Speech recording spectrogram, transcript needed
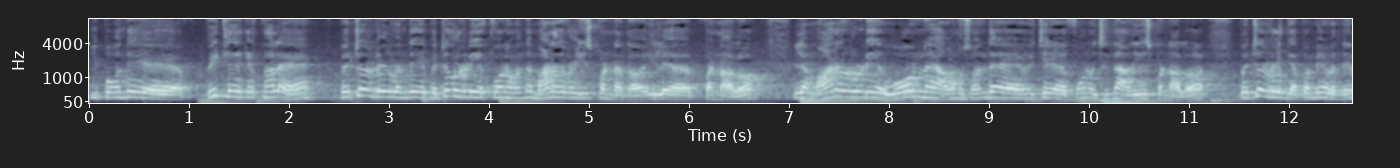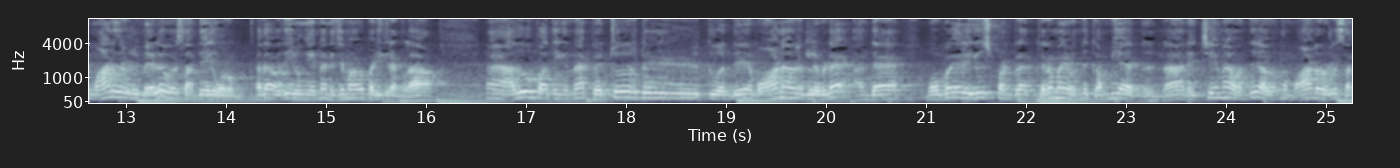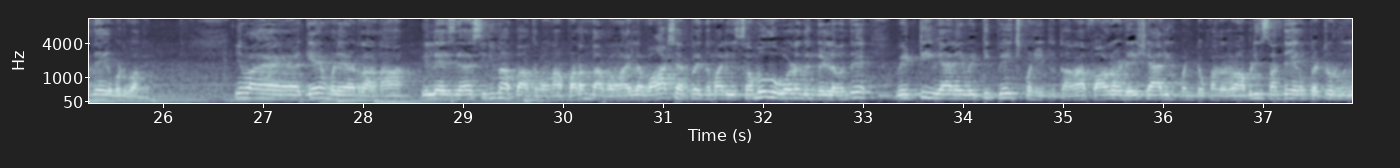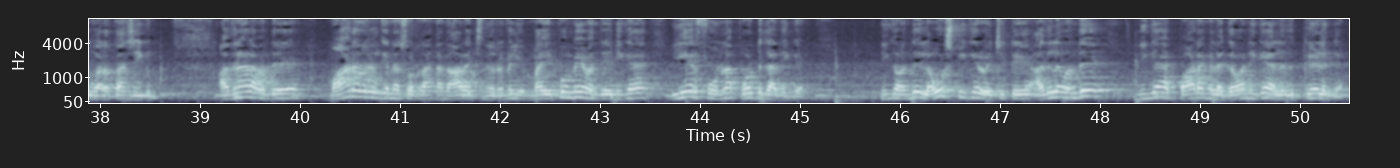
இப்போ வந்து வீட்டில் இருக்கிறதுனால பெற்றோர்கள் வந்து பெற்றோர்களுடைய ஃபோனை வந்து மாணவர்கள் யூஸ் பண்ணதோ இல்லை பண்ணாலோ இல்லை மாணவர்களுடைய ஓன் அவங்க சொந்த வச்சு ஃபோன் வச்சுருந்தா அதை யூஸ் பண்ணாலோ பெற்றோர்களுக்கு எப்பவுமே வந்து மாணவர்கள் மேலே ஒரு சந்தேகம் வரும். அதாவது இவங்க என்ன நிஜமாகவே படிக்கிறாங்களா? அதுவும் பார்த்திங்கன்னா பெற்றோர்களுக்கு வந்து மாணவர்களை விட அந்த மொபைலை யூஸ் பண்ணுற திறமை வந்து கம்மியாக இருந்ததுன்னா நிச்சயமாக வந்து அவங்க மாணவர்கள் சந்தேகப்படுவாங்க. இவன் கேம் விளையாடுறானா இல்லை சினிமா பார்க்குறானா படம் பார்க்குறானா இல்லை வாட்ஸ்அப்பு இந்த மாதிரி சமூக ஊடகங்களில் வந்து வெட்டி வேலையை வெட்டி பேஜ் பண்ணிகிட்டு இருக்கானா ஃபார்வர்டு ஷேரிங் பண்ணிட்டு உட்காந்துருக்கான் அப்படின்னு சந்தேகம் பெற்றோர்களுக்கு வரத்தான் செய்யும். அதனால் வந்து மாணவர்களுக்கு என்ன சொல்கிறாங்க அந்த ஆராய்ச்சி நிறுவனங்கள்? எப்போவுமே வந்து நீங்கள் இயர்ஃபோன்லாம் போட்டுக்காதீங்க. நீங்கள் வந்து லவுட் ஸ்பீக்கர் வச்சுட்டு அதில் வந்து நீங்கள் பாடங்களை கவனிங்க அல்லது கேளுங்க.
